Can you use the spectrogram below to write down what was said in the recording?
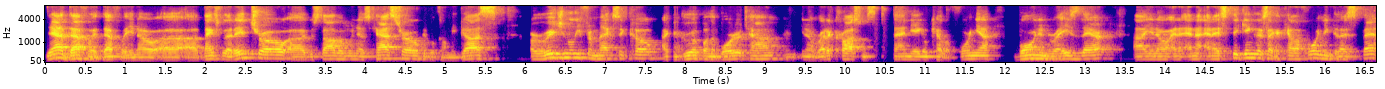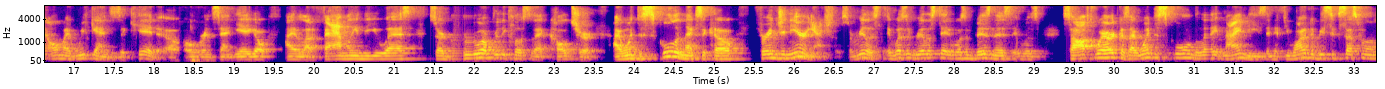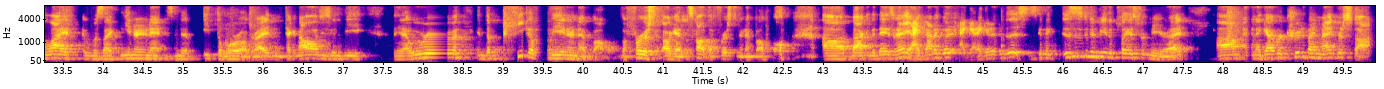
Yeah, definitely, definitely. You know, uh, uh, thanks for that intro, uh, Gustavo Munoz Castro. People call me Gus. Originally from Mexico, I grew up on the border town, you know, right across from San Diego, California. Born and raised there. Uh, you know, and, and and I speak English like a Californian because I spent all my weekends as a kid uh, over in San Diego. I have a lot of family in the U.S., so I grew up really close to that culture. I went to school in Mexico for engineering, actually. So real it wasn't real estate, it wasn't business, it was software because I went to school in the late 90s. And if you wanted to be successful in life, it was like the internet is going to eat the world, right? And technology is going to be you know, we were in the peak of the internet bubble, the first, okay, let's call it the first internet bubble uh, back in the days. Hey, I gotta go, I gotta get into this. This is gonna, this is gonna be the place for me, right? Um, and I got recruited by Microsoft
